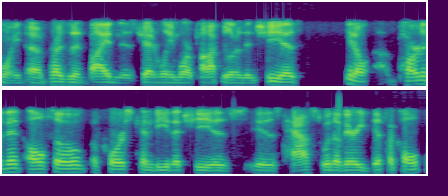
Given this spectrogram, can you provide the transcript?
point. Uh, president Biden is generally more popular than she is. You know, part of it also, of course, can be that she is is tasked with a very difficult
